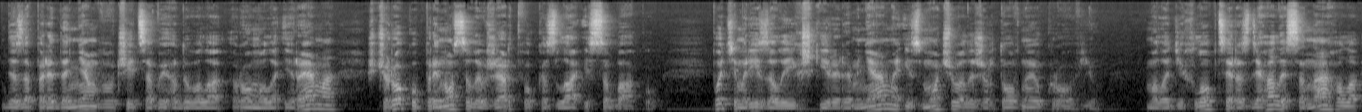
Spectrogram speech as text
де за переданням вовчиця вигодувала Ромула і Рема, щороку приносили в жертву козла і собаку. Потім різали їх шкіри ремнями і змочували жертовною кров'ю. Молоді хлопці роздягалися наголо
